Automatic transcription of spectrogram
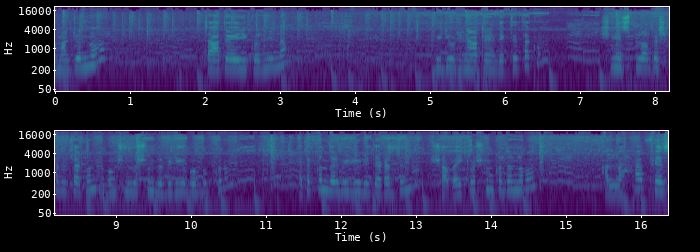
আমার জন্য চা তৈরি করে নিলাম। ভিডিওটি না টেনে দেখতে থাকুন, সিরিজ ব্লগের সাথে থাকুন এবং সুন্দর সুন্দর ভিডিও উপভোগ করুন। এতক্ষণ ধরে ভিডিওটি দেখার জন্য সবাইকে অসংখ্য ধন্যবাদ। আল্লাহ হাফেজ।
